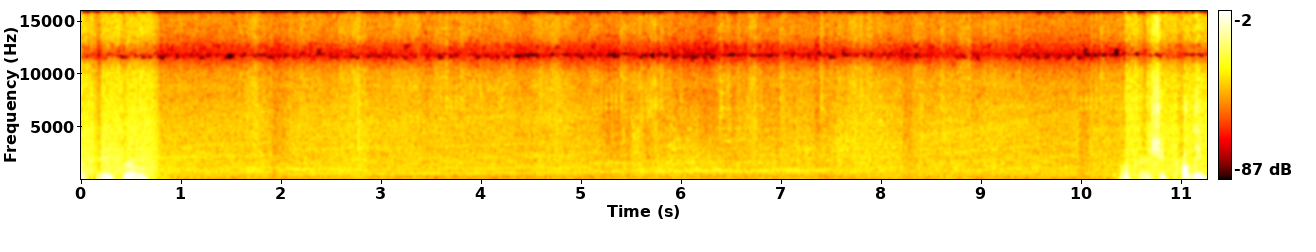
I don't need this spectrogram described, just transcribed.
Okay, bro. Okay, I should probably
